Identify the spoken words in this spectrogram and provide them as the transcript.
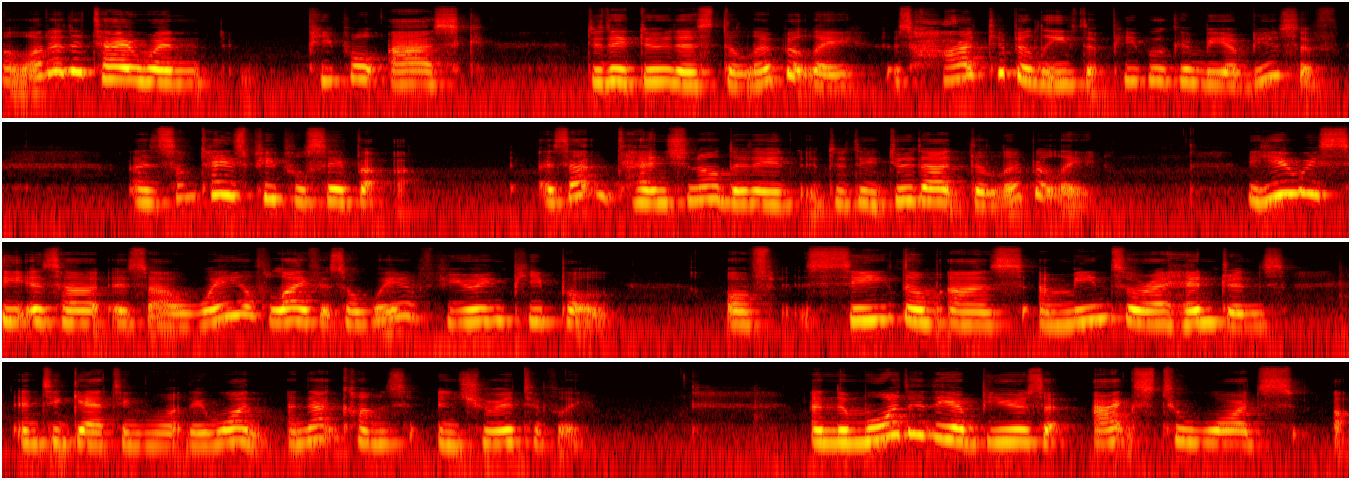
A lot of the time when people ask, do they do this deliberately? It's hard to believe that people can be abusive. And sometimes people say, but uh, is that intentional? Do they do they do that deliberately? Here we see it's a it's a way of life, it's a way of viewing people, of seeing them as a means or a hindrance into getting what they want. And that comes intuitively. And the more that the abuser acts towards uh,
